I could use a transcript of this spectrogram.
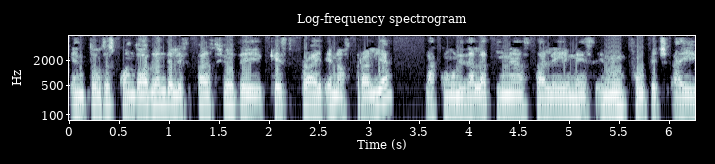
Entonces, cuando hablan del espacio de qué es Pride en Australia, la comunidad latina sale en, en un footage ahí.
